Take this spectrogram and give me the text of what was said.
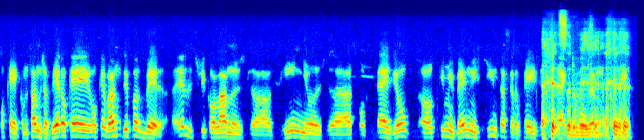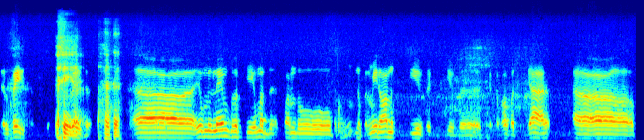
ok, começamos a ver, ok, o que vamos pedir para beber? Eles ficam lá nos uh, vinhos, uh, coquetéis, eu, o que me vem no instinto é cerveja. Né? cerveja. cerveja. cerveja. Uh, eu me lembro que uma, quando, no primeiro ano que tive, que, tive, que acabava de chegar, uh,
